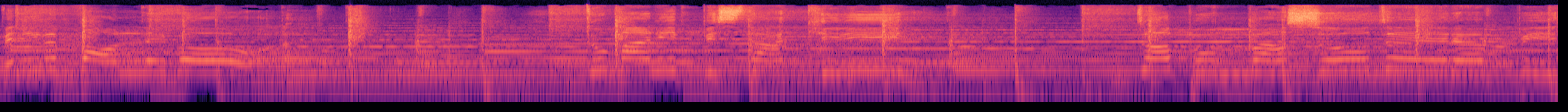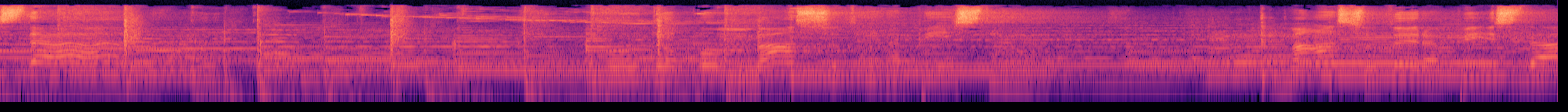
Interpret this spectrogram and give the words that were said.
venire volleyball domani pistacchi dopo un massoterapista o dopo un massoterapista massoterapista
